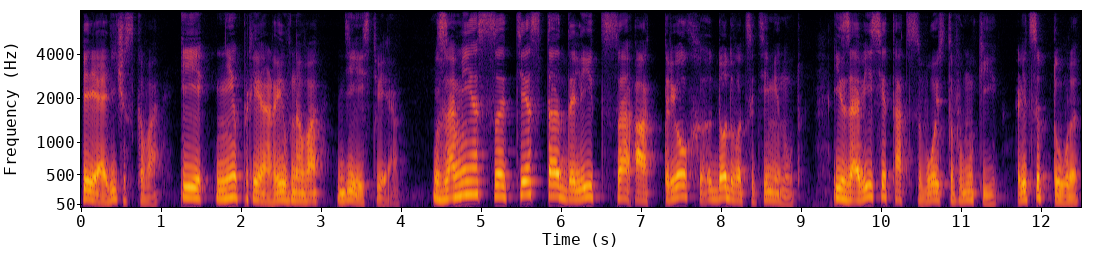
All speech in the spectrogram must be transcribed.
периодического и непрерывного действия. Замес теста длится от 3 до 20 минут и зависит от свойств муки, рецептуры,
